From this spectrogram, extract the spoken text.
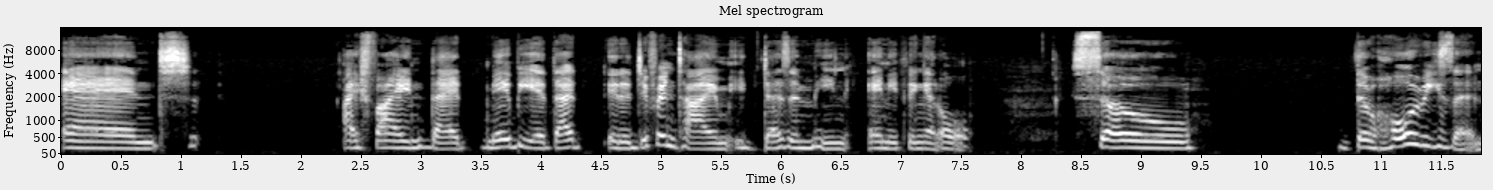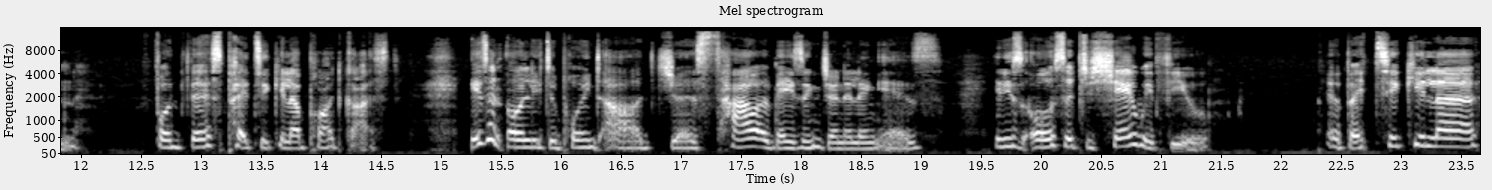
And I find that maybe at that at a different time it doesn't mean anything at all. So, the whole reason for this particular podcast isn't only to point out just how amazing journaling is, it is also to share with you a particular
